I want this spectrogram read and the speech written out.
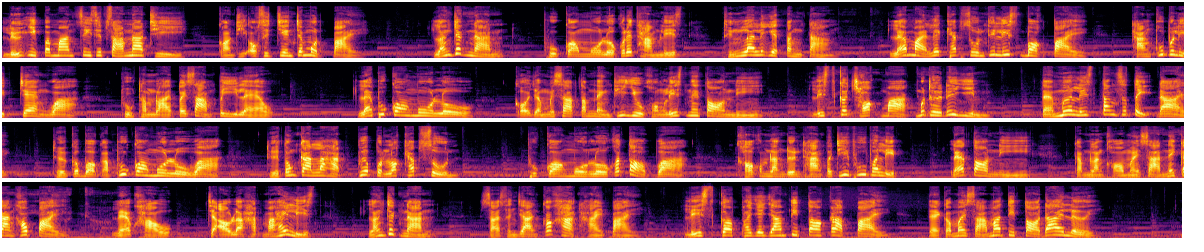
หรืออีกประมาณ 43 นาที ก่อนที่ออกซิเจนจะหมดไป หลังจากนั้น ผู้กองโมโลก็ได้ถามลิสถึงรายละเอียดต่างๆ และหมายเลขแคปซูลที่ลิสบอกไป ทางผู้ผลิตแจ้งว่าถูกทำลายไป 3 ปีแล้ว และผู้กองโมโลก็ยังไม่ทราบตำแหน่งที่อยู่ของลิสในตอนนี้ ลิสก็ช็อกมากเมื่อเธอได้ยิน แต่เมื่อลิสตั้งสติได้ เธอก็บอกกับผู้กองโมโลว่า เธอต้องการรหัสเพื่อปลดล็อกแคปซูล ผู้กองโมโลก็ตอบว่า เขากำลังเดินทางไปที่ผู้ผลิต และตอนนี้กำลังขอหมายสารในการเข้าไป แล้วเขาจะเอารหัสมาให้ลิส หลังจากนั้น สายสัญญาณก็ขาดหายไป ลิสก็พยายามติดต่อกลับไป แต่ก็ไม่สามารถติดต่อได้เลย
